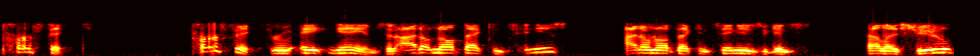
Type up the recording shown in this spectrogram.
perfect, perfect through eight games. And I don't know if that continues. I don't know if that continues against LSU.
